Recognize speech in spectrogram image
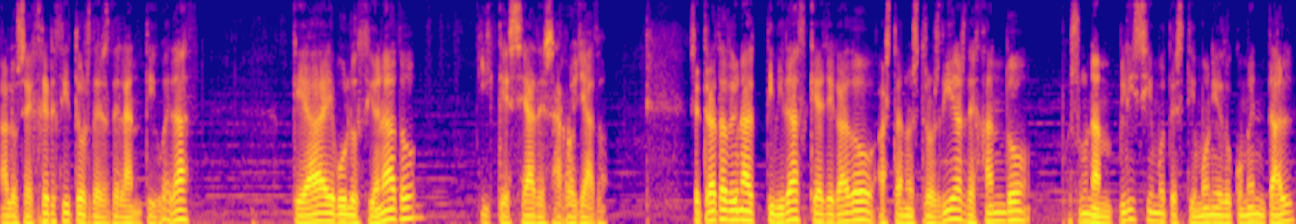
a los ejércitos desde la antigüedad, que ha evolucionado y que se ha desarrollado. Se trata de una actividad que ha llegado hasta nuestros días dejando pues un amplísimo testimonio documental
